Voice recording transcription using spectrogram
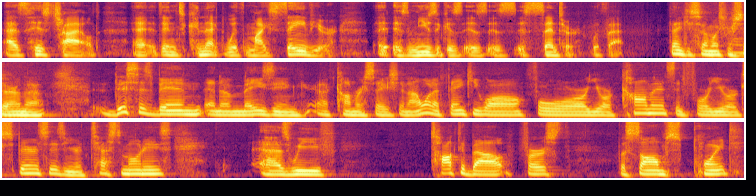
as His child, and, and to connect with my Savior. Is music is is, is center with that. Thank you so much for sharing that. This has been an amazing uh, conversation. I want to thank you all for your comments and for your experiences and your testimonies as we've talked about first the Psalms point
